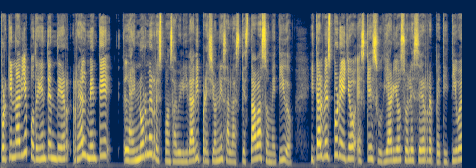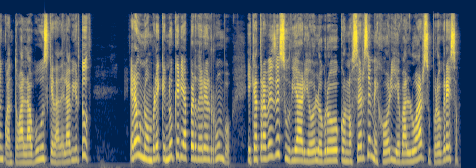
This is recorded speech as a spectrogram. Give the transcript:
porque nadie podría entender realmente la enorme responsabilidad y presiones a las que estaba sometido, y tal vez por ello es que su diario suele ser repetitivo en cuanto a la búsqueda de la virtud. Era un hombre que no quería perder el rumbo, y que a través de su diario logró conocerse mejor y evaluar su progreso.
